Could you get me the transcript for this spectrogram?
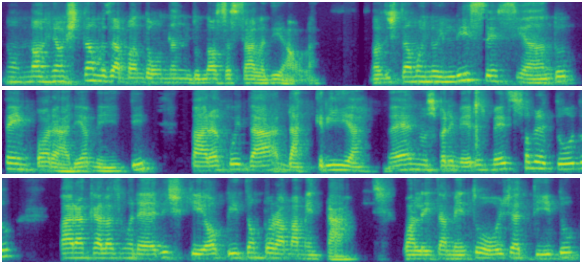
Nós não estamos abandonando nossa sala de aula. Nós estamos nos licenciando temporariamente para cuidar da cria, né, nos primeiros meses, sobretudo para aquelas mulheres que optam por amamentar. O aleitamento hoje é tido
